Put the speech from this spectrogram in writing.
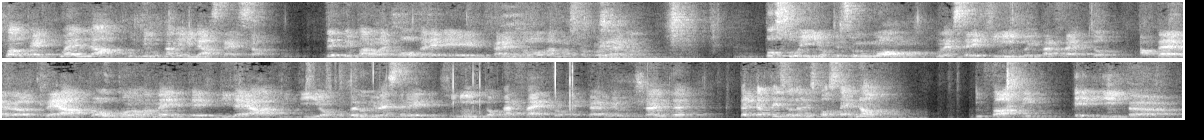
quanto è quella contenuta nell'idea stessa. Detto in parole povere e riferendo al nostro problema. Posso io, che sono un uomo, un essere finito e imperfetto, aver creato autonomamente l'idea di Dio, ovvero di un essere infinito, perfetto, eterno e onnisciente? Per Cartesio la risposta è no. Infatti, egli eh,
